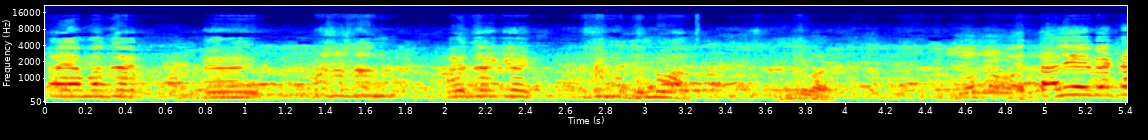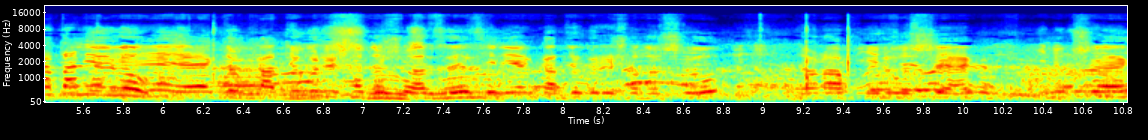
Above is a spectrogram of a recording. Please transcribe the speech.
তাই আমাদের প্রশাসন ভাইদেরকে ধন্যবাদ। ধন্যবাদ। তালি হইবে একটা তালি হইব। একজন কার্যকরী সদস্য আছে সিনিয়র কার্যকরী সদস্য জনাব ইনুস শেখ। ইনুস শেখ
